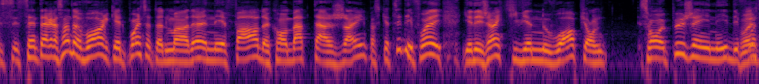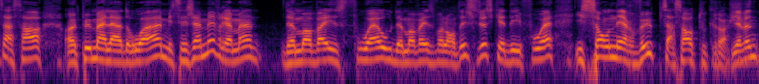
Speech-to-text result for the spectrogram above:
c'est intéressant de voir à quel point ça t'a demandé un effort de combattre ta gêne. Parce que, tu sais, des fois, il y a des gens qui viennent nous voir, puis on sont un peu gênés. Des fois, Ouais. ça sort un peu maladroit, mais c'est jamais vraiment de mauvaise foi ou de mauvaise volonté. C'est juste que des fois, ils sont nerveux, puis ça sort tout croche. Il y, avait une,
